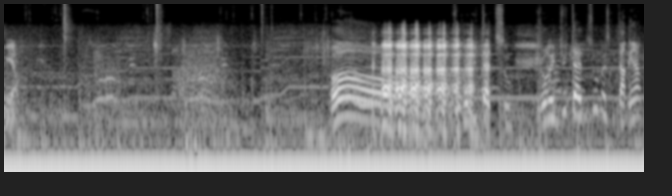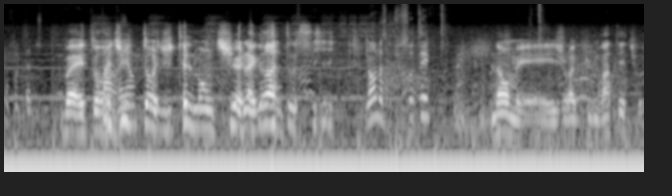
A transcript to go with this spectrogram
Merde. Oh J'aurais du Tatsu. J'aurais du Tatsu parce que t'as rien contre le Tatsu. Bah, et t'aurais dû, t'aurais dû tellement me tuer à la gratte aussi. Non parce que tu sautais. Non, mais j'aurais pu me rater, tu vois.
